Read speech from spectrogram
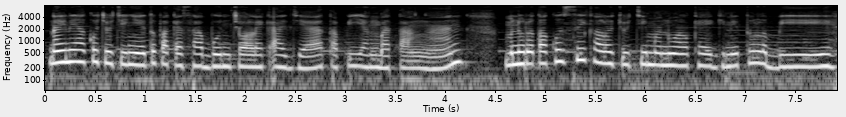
Nah ini aku cucinya itu pakai sabun colek aja Tapi yang batangan. Menurut aku sih kalau cuci manual kayak gini tuh lebih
